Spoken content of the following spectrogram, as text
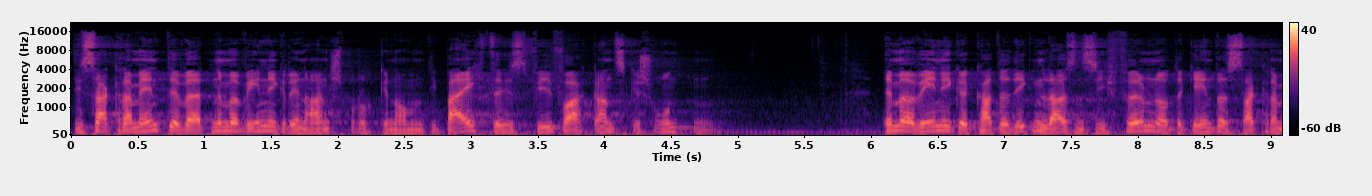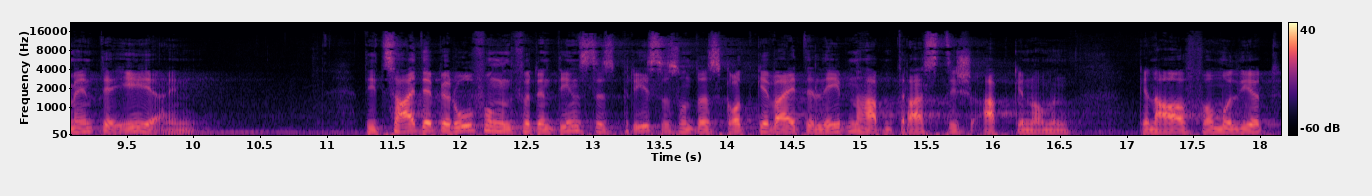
Die Sakramente werden immer weniger in Anspruch genommen. Die Beichte ist vielfach ganz geschwunden. Immer weniger Katholiken lassen sich firmen oder gehen das Sakrament der Ehe ein. Die Zahl der Berufungen für den Dienst des Priesters und das gottgeweihte Leben haben drastisch abgenommen. Genauer formuliert,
